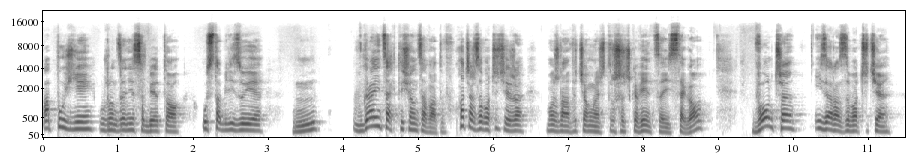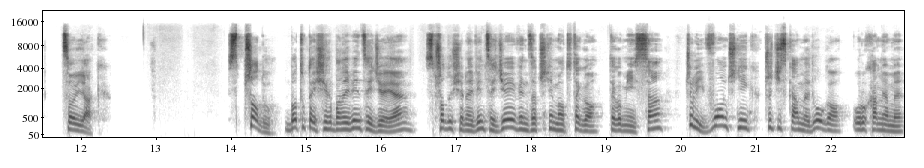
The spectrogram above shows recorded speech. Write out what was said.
a później urządzenie sobie to ustabilizuje w granicach 1000 watów. Chociaż zobaczycie, że można wyciągnąć troszeczkę więcej z tego. Włączę i zaraz zobaczycie co i jak. Z przodu, bo tutaj się chyba najwięcej dzieje. Z przodu się najwięcej dzieje, więc zaczniemy od tego, tego miejsca, czyli włącznik, przyciskamy długo, uruchamiamy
